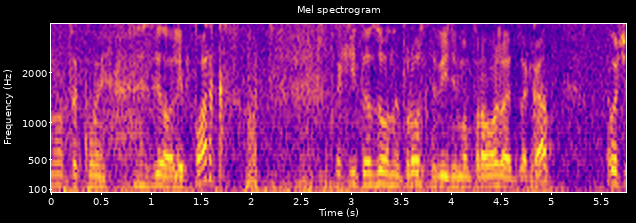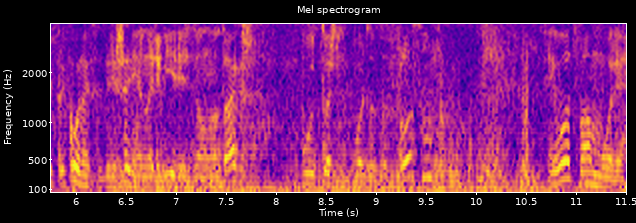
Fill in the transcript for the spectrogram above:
Вот такой сделали парк. Какие-то зоны просто, видимо, провожать закат. Очень прикольное, кстати, решение. На Ривьере сделано так же. Будет точно пользоваться спросом. И вот вам море.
